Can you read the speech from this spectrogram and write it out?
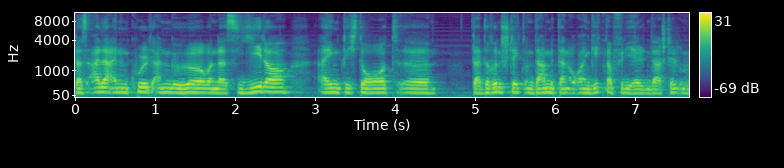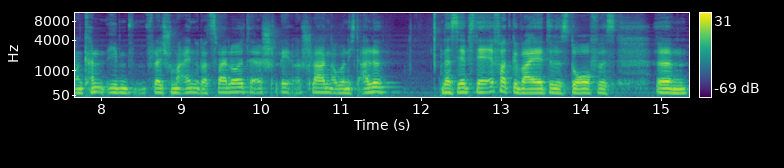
dass alle einem Kult angehören, dass jeder eigentlich dort äh, da drin steckt und damit dann auch ein Gegner für die Helden darstellt. Und man kann eben vielleicht schon mal ein oder zwei Leute erschlagen, aber nicht alle. dass selbst der Effortgeweihte des Dorfes ähm,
